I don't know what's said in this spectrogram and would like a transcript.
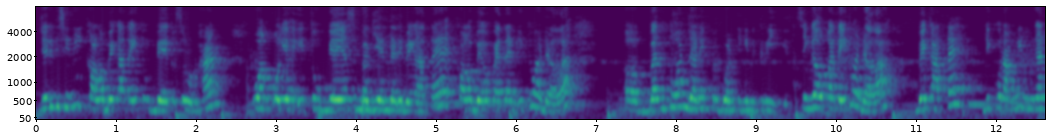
Jadi di sini kalau BKT itu biaya keseluruhan, uang kuliah itu biaya sebagian dari BKT, kalau BOPTN itu adalah e, bantuan dari perguruan tinggi negeri. Gitu. Sehingga UKT itu adalah BKT dikurangi dengan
